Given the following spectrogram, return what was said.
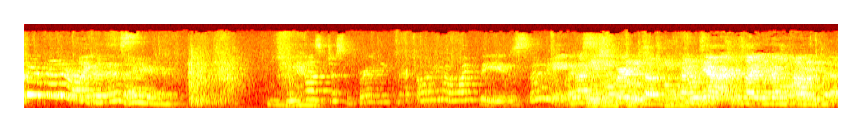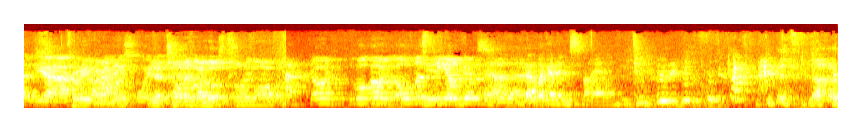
pair better or Like like this? this pair? She has just brand new pair. Oh yeah, I like. I Thanks. got Those these aren't square those toes Tony because I was Yeah, because I don't have right? toes. Yeah. Tony I don't have Llamas? any Yeah, toes. Tony, are those Tony Lamas? Go, we'll go oldest You to need to go youngest. now, Yeah, Dad. look at him smiling. It's not a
